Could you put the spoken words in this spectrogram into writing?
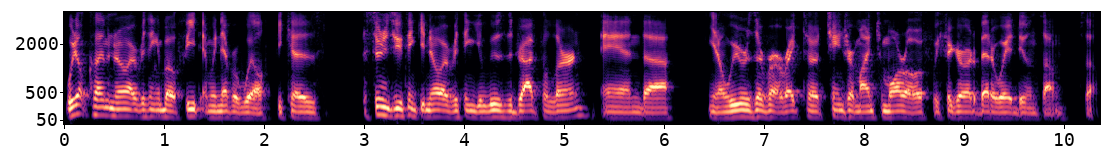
we don't claim to know everything about feet and we never will because as soon as you think you know everything, you lose the drive to learn. And uh, you know, we reserve our right to change our mind tomorrow if we figure out a better way of doing something. So,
